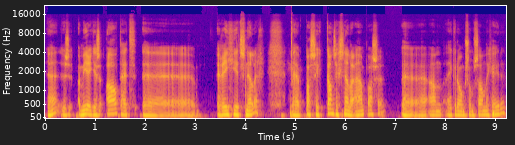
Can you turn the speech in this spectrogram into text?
Ja, dus Amerika is altijd, uh, reageert sneller, uh, past zich, kan zich sneller aanpassen uh, aan economische omstandigheden.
